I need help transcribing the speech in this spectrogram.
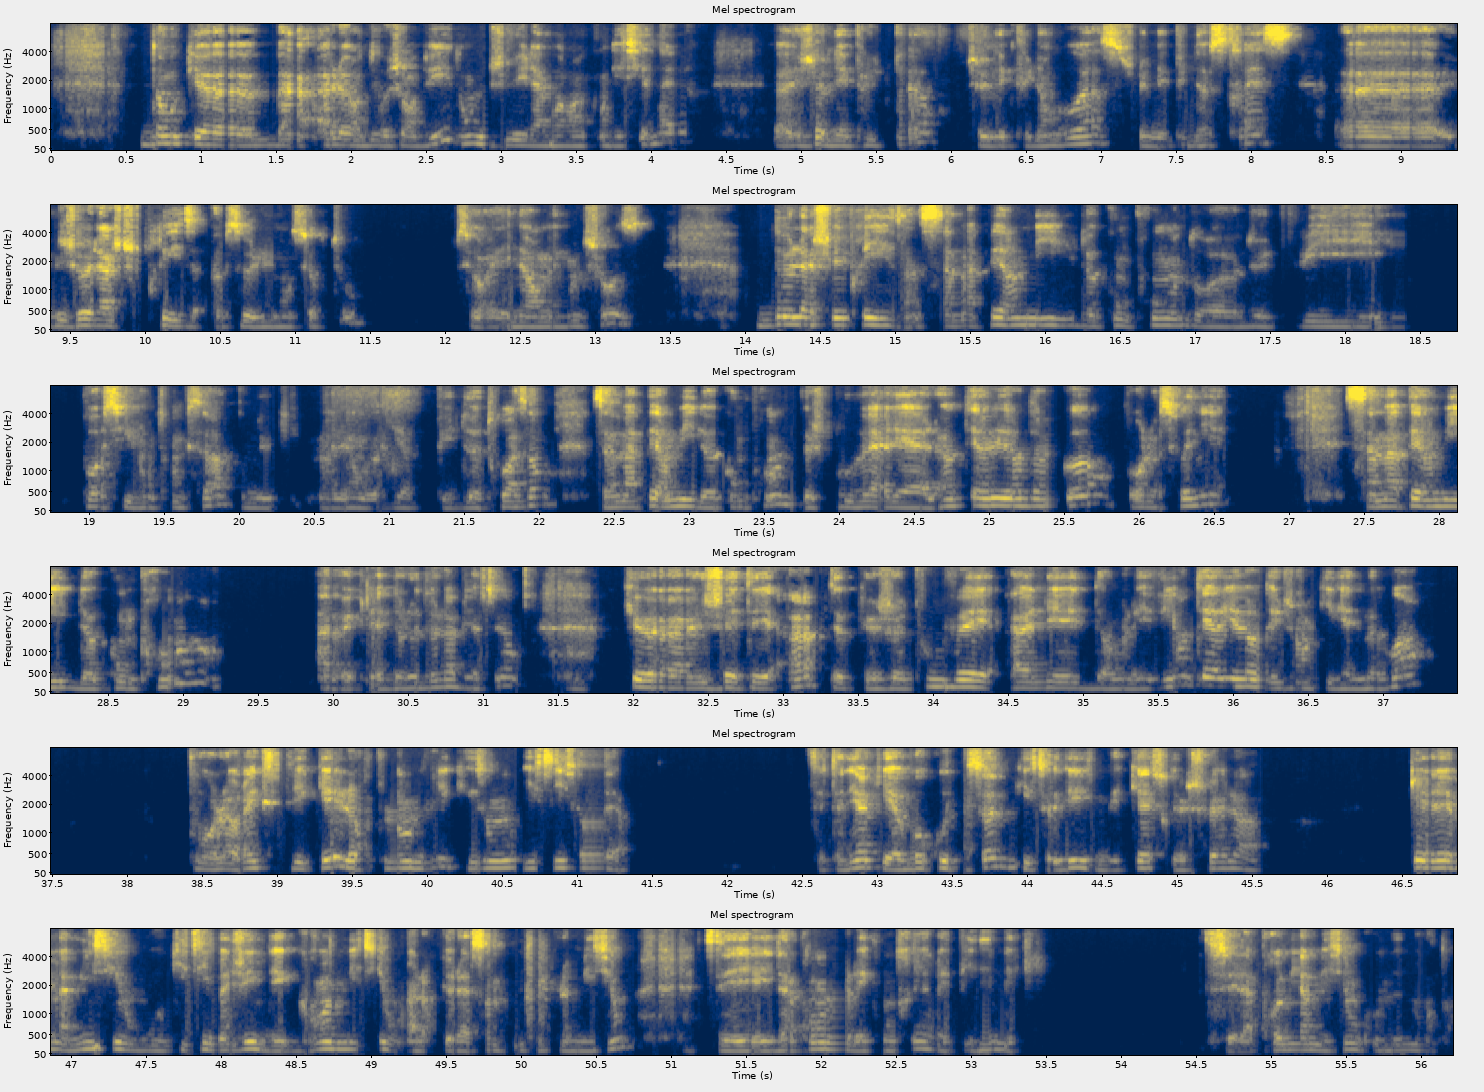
Donc, euh, ben, à l'heure d'aujourd'hui, je vis l'amour inconditionnel. Euh, je n'ai plus de peur, je n'ai plus d'angoisse, je n'ai plus de stress. Euh, je lâche prise absolument sur tout, sur énormément de choses de lâcher prise. Ça m'a permis de comprendre depuis pas si longtemps que ça, on va dire depuis 2-3 ans, ça m'a permis de comprendre que je pouvais aller à l'intérieur d'un corps pour le soigner. Ça m'a permis de comprendre, avec l'aide de l'au-delà bien sûr, que j'étais apte, que je pouvais aller dans les vies antérieures des gens qui viennent me voir pour leur expliquer leur plan de vie qu'ils ont ici sur Terre. C'est-à-dire qu'il y a beaucoup de personnes qui se disent mais qu'est-ce que je fais là? Quelle est ma mission Ou qui s'imaginent des grandes missions, alors que la simple mission, c'est d'apprendre les contraires épidémiques. C'est la première mission qu'on nous demande.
